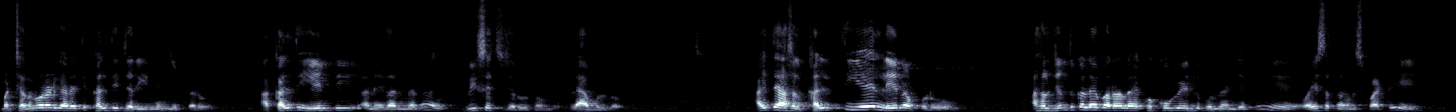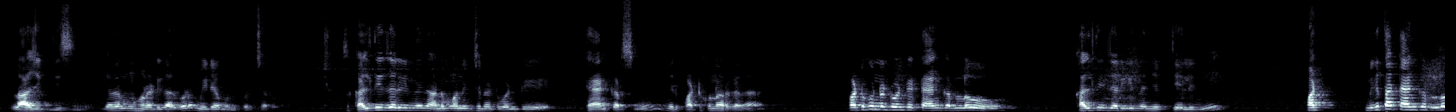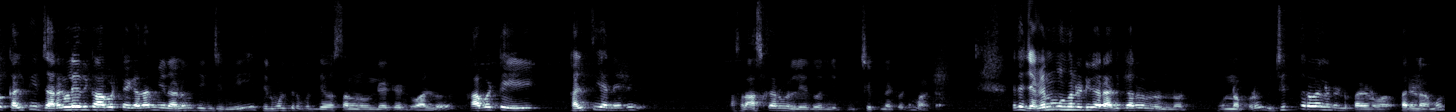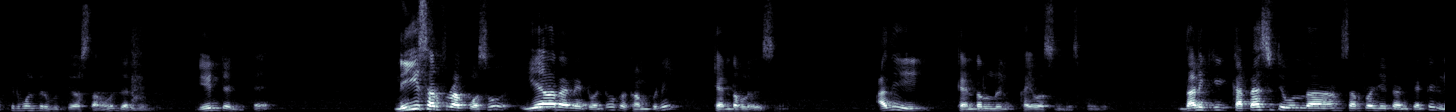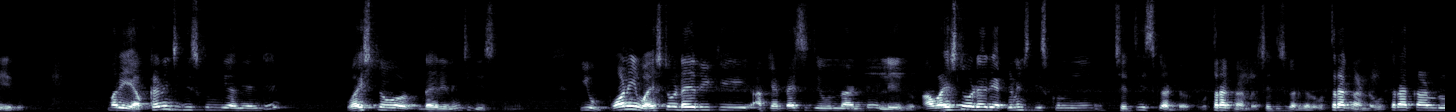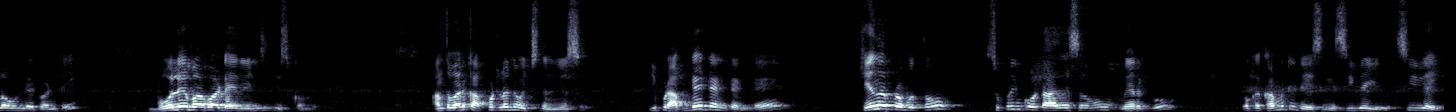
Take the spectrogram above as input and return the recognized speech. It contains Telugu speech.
బట్ చంద్రబాబు నాయుడు గారు అయితే కల్తీ జరిగిందని చెప్పారు. ఆ కల్తీ ఏంటి అనే దాని మీద రీసెర్చ్ జరుగుతుంది ల్యాబుల్లో. అయితే అసలు కల్తీయే లేనప్పుడు అసలు జంతు కళేబరాల యొక్క కొవ్వు ఎందుకు ఉందని చెప్పి వైఎస్ఆర్ కాంగ్రెస్ పార్టీ లాజిక్ తీసింది. జగన్మోహన్ రెడ్డి గారు కూడా మీడియా ముందుకు వచ్చారు. సో కల్తీ జరిగిందని అనుమానించినటువంటి ట్యాంకర్స్ని మీరు పట్టుకున్నారు కదా. పట్టుకున్నటువంటి ట్యాంకర్లో కల్తీ జరిగిందని చెప్పి తేలింది. పట్ మిగతా ట్యాంకర్లో కల్తీ జరగలేదు కాబట్టే కదా మీరు అనుమతించింది. తిరుమల తిరుపతి దేవస్థానంలో ఉండేటువంటి వాళ్ళు. కాబట్టి కల్తీ అనేది అసలు ఆస్కారం లేదు అని చెప్పి చెప్పినటువంటి మాట. అయితే జగన్మోహన్ రెడ్డి గారు అధికారంలో ఉన్న ఉన్నప్పుడు విచిత్రమైనటువంటి పరిణామ పరిణామం తిరుమల తిరుపతి దేవస్థానంలో జరిగింది. ఏంటంటే నెయ్యి సరఫరా కోసం ఏఆర్ అనేటువంటి ఒక కంపెనీ టెండర్లు వేసింది. అది టెండర్లు కైవసం చేసుకుంది. దానికి కెపాసిటీ ఉందా సరఫరా చేయడానికి అంటే లేదు. మరి ఎక్కడి నుంచి తీసుకుంది అది అంటే వైష్ణవ డైరీ నుంచి తీసుకుంది. ఈ పోనీ వైష్ణవ డైరీకి ఆ కెపాసిటీ ఉందా అంటే లేదు. ఆ వైష్ణవ డైరీ ఎక్కడి నుంచి తీసుకుంది? ఛత్తీస్గఢ్ ఉత్తరాఖండ్ ఛత్తీస్గఢ్ కాదు ఉత్తరాఖండ్. ఉత్తరాఖండ్లో ఉండేటువంటి బోలేబాబా డైరీ నుంచి తీసుకుంది. అంతవరకు అప్పట్లోనే వచ్చింది న్యూస్. ఇప్పుడు అప్డేట్ ఏంటంటే కేంద్ర ప్రభుత్వం సుప్రీంకోర్టు ఆదేశం మేరకు ఒక కమిటీ వేసింది సిబిఐ సిబిఐ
